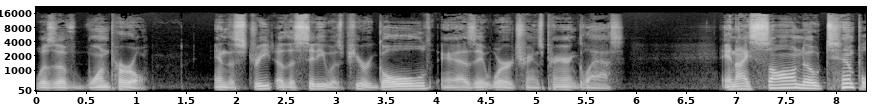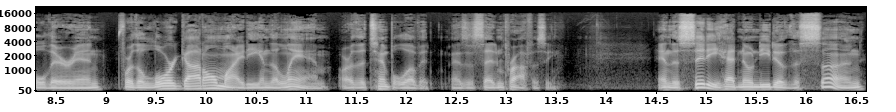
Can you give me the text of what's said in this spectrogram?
was of one pearl, and the street of the city was pure gold, as it were transparent glass. And I saw no temple therein, for the Lord God Almighty and the Lamb are the temple of it, as is said in prophecy. And the city had no need of the sun,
